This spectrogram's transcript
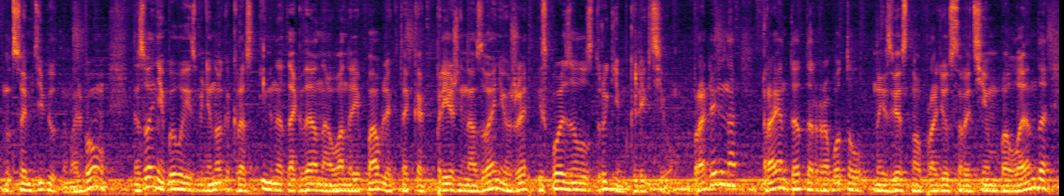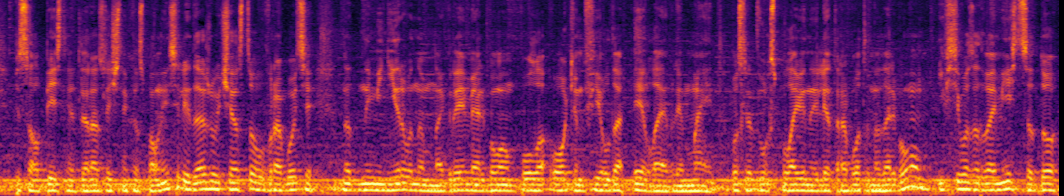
над своим дебютным альбомом. Название было изменено как раз именно тогда на One Republic, так как прежнее название уже использовалось другим коллективом коллективом. Параллельно Райан Теддер работал на известного продюсера Тимба Лэнда, писал песни для различных исполнителей и даже участвовал в работе над номинированным на Грэмми альбомом Пола Окенфилда «A Lively Mind». После двух с половиной лет работы над альбомом и всего за два месяца до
